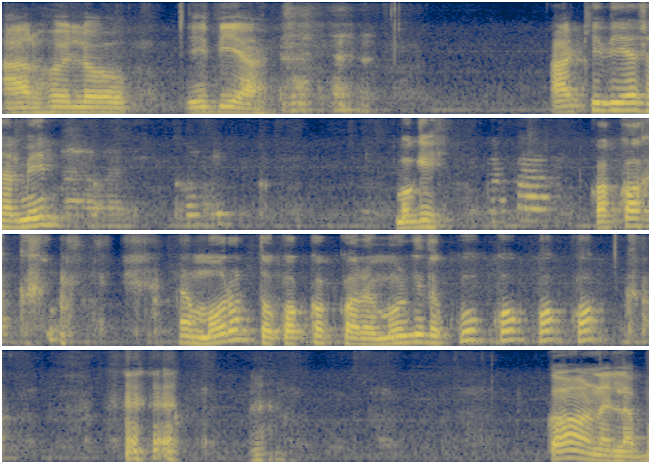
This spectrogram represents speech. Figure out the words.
আর হইল ই দিয়া। আর কি দিয়া, শারমিন? মুরগি। কক কক। হ্যাঁ মোরগ তো কক কক করে। মুরগি তো কুক কক কক কক। কন লাভ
